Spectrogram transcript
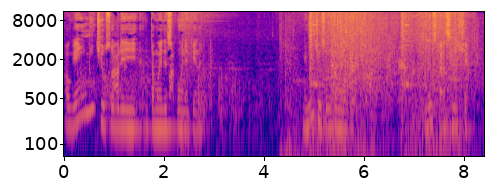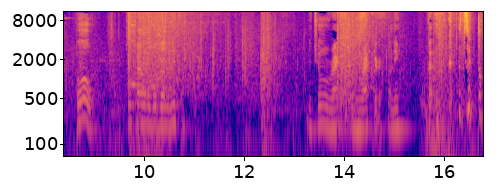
Alguém mentiu sobre o tamanho desse cone aqui, né? Me mentiu sobre o tamanho daqui. Meu, os caras se mexeram. Oh! O cara levou dano ali, pô. Ainda tinha um, rack, um wrecker ali. O cara, o cara acertou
